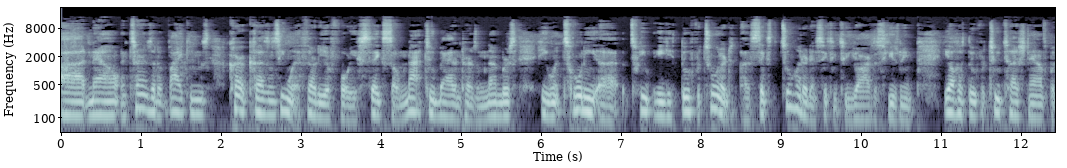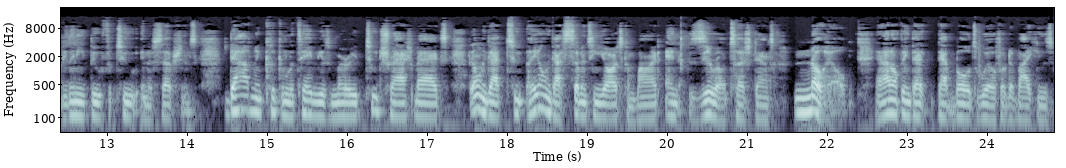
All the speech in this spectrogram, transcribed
Uh, now, in terms of the Vikings, Kirk Cousins, he went 30 of 46, so not too bad in terms of numbers. He went 20, uh, he threw for 200, uh, 262 yards, excuse me. He also threw for two touchdowns, but then he threw for two interceptions. Dalvin Cook and Latavius Murray, two trash bags. They only got two, they only got 17 yards combined and zero touchdowns no help. And I don't think that that bodes well for the Vikings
